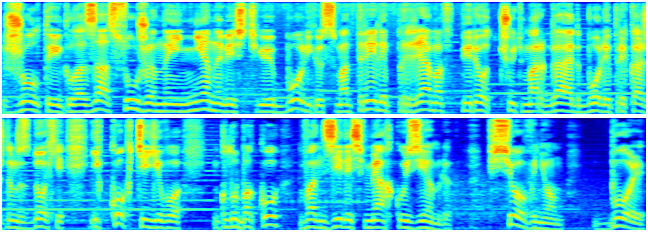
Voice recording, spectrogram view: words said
желтые глаза, суженные ненавистью и болью, смотрели прямо вперед, чуть моргая от боли при каждом вздохе, и когти его глубоко вонзились в мягкую землю. Все в нем — боль,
